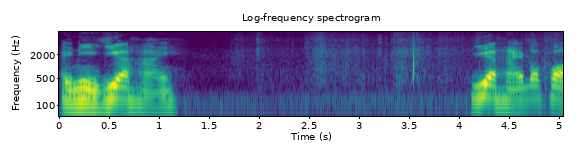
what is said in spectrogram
ไอ้นี่เยื่อหาย เยื่อหายบ่พอ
